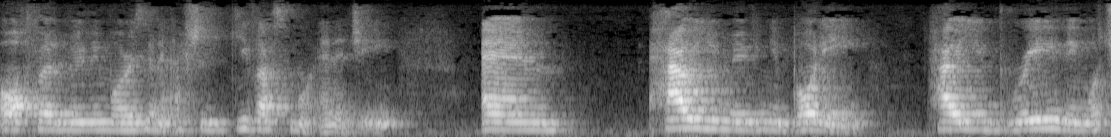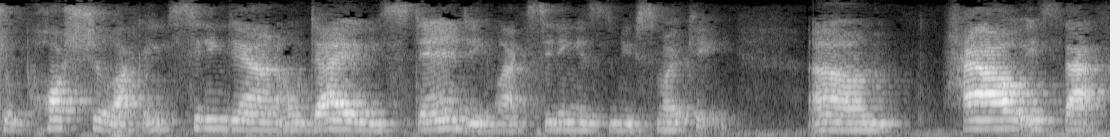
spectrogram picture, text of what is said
often moving more is going to actually give us more energy. And how are you moving your body? How are you breathing? What's your posture like? Are you sitting down all day? Are you standing? Like sitting is the new smoking. Um, how is that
